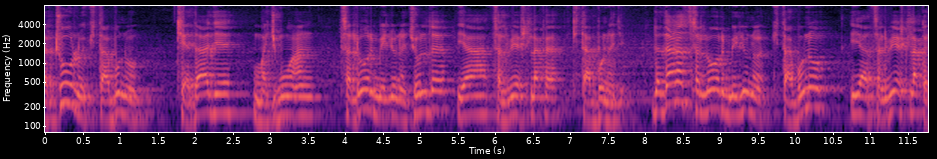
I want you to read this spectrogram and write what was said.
د ټولو کتابونو تعداد یې مجموعاً څلور میلیونه جلده یا څلوېښت لکه کتابونه دي. د دغه څلور میلیونه کتابونو یا څلوېښت لکه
